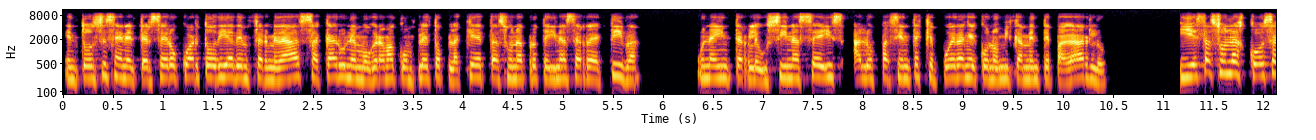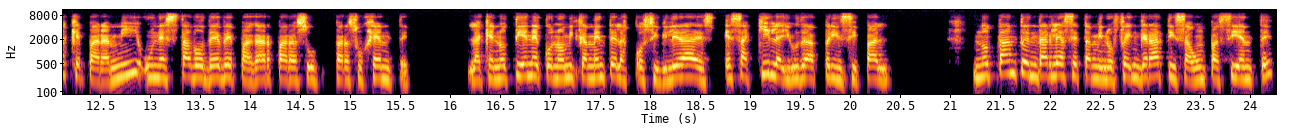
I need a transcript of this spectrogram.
Entonces, en el tercer o cuarto día de enfermedad, sacar un hemograma completo, plaquetas, una proteína C reactiva, una interleucina 6 a los pacientes que puedan económicamente pagarlo. Y esas son las cosas que para mí un Estado debe pagar para su, para su gente. La que no tiene económicamente las posibilidades es aquí la ayuda principal. No tanto en darle acetaminofén gratis a un paciente,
